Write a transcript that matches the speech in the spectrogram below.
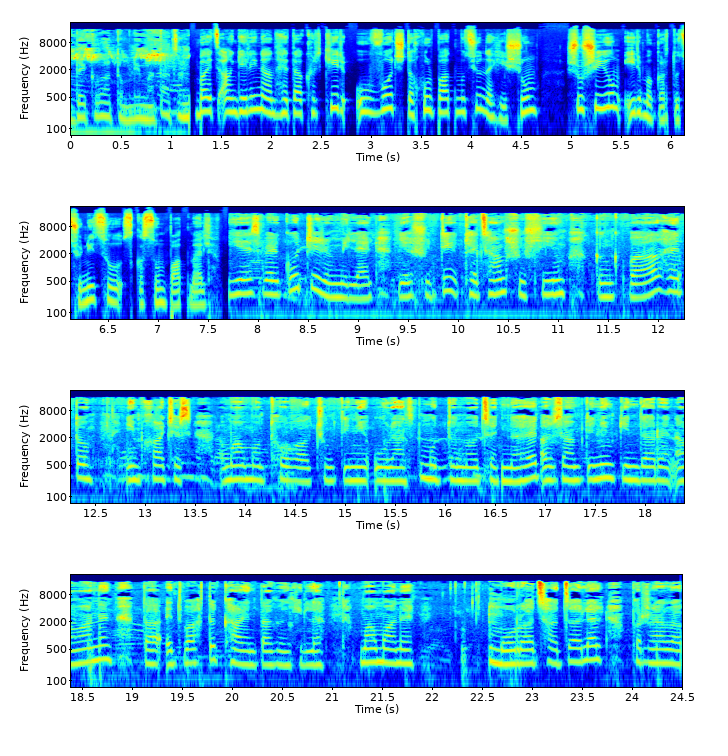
adekvatum լի մտածում բայց Անգելինան հետաքրքիր ու ոչ տխուր պատմություն է հիշում Շուշիում իր մկրտությունից ու սկսում պատմել։ Ես վերկուճերը միլել եւ շուտի քեցամ Շուշիում կնկվալ, հետո իմ խաչս մամոն թողալ չումտինի ուրանց մուտնոցը նհետ, ասամտինիմ կինդերեն ամանեն, դա այդ վախտը քարեն տակնքիլը։ Մամանը մոռացած ալել բռնալա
